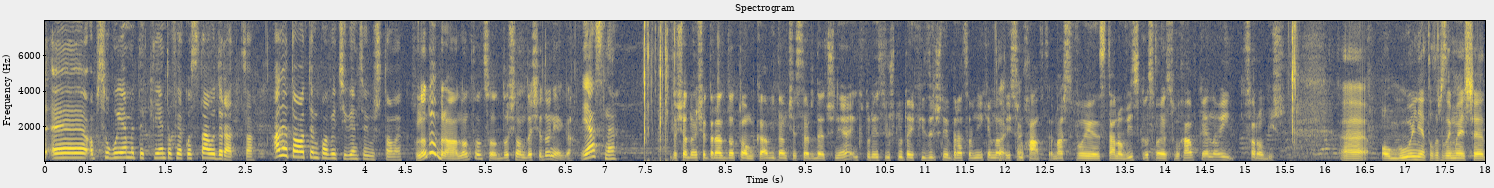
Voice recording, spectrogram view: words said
e, obsługujemy tych klientów jako stały doradca. Ale to o tym powie Ci więcej już Tomek. No dobra, no to co, dosiądę się do niego. Jasne. Dosiadłem się teraz do Tomka, witam Cię serdecznie, który jest już tutaj fizycznie pracownikiem na tej słuchawce. Masz swoje stanowisko, swoją słuchawkę, no i co robisz? E, ogólnie to też zajmuję się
